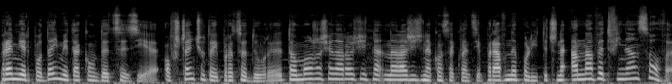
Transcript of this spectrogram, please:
premier podejmie taką decyzję o wszczęciu tej procedury, to może się narazić na, narazić na konsekwencje prawne, polityczne, a nawet finansowe.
